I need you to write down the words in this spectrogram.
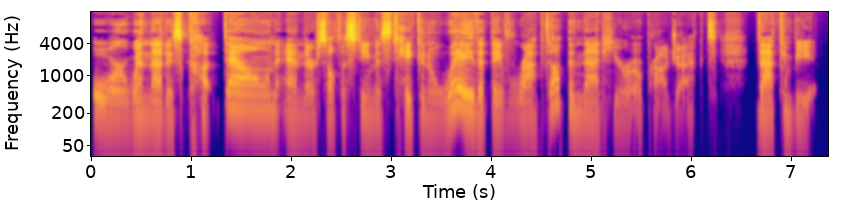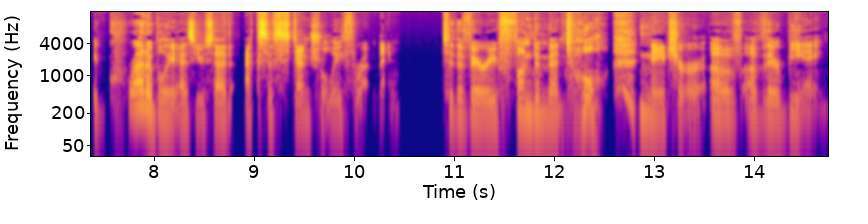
or when that is cut down and their self esteem is taken away that they've wrapped up in that hero project, that can be incredibly, as you said, existentially threatening to the very fundamental nature of, of their being.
